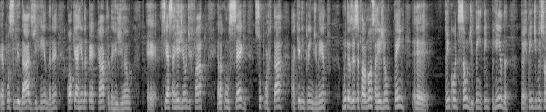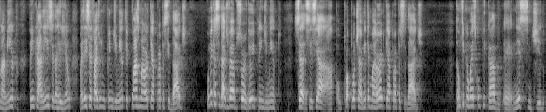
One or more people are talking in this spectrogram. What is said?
é possibilidades de renda, né? Qual que é a renda per capita da região, é, se essa região de fato ela consegue suportar aquele empreendimento. Muitas vezes você fala, nossa, a região tem é, tem condição de, tem, tem renda, tem, tem, dimensionamento, tem carência da região, mas aí você faz um empreendimento que é quase maior que a própria cidade. Como é que a cidade vai absorver o empreendimento? Se, se, se a, a, o próprio loteamento é maior do que a própria cidade. Então fica mais complicado, é, nesse sentido,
